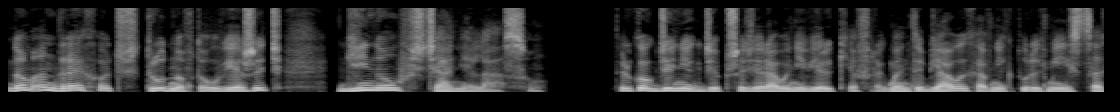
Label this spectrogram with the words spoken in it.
Dom André, choć trudno w to uwierzyć, ginął w ścianie lasu. Tylko gdzieniegdzie przezierały niewielkie fragmenty białych, a w niektórych miejscach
